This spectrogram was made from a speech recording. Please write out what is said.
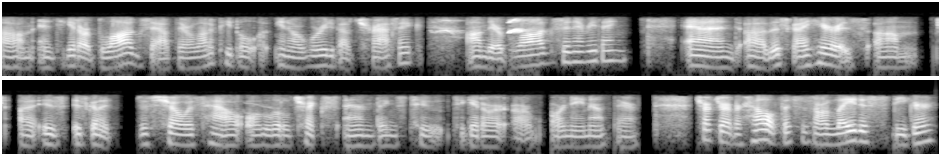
um, and to get our blogs out there. A lot of people, you know, are worried about traffic on their blogs and everything. And uh, this guy here is um, uh, is is going to just show us how all the little tricks and things to to get our, our our name out there. Truck driver health. This is our latest speaker.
